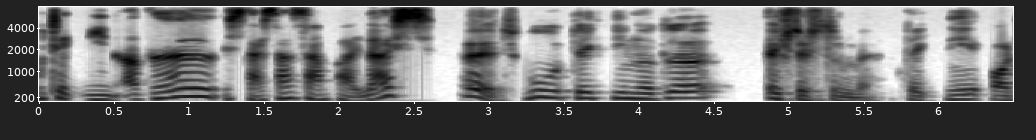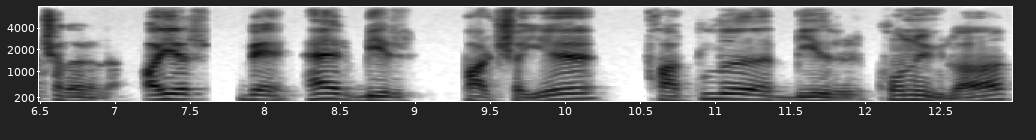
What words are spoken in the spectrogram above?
Bu tekniğin adı istersen sen paylaş. Evet bu tekniğin adı eşleştirme. Tekniği parçalarına ayır ve her bir parçayı farklı bir konuyla,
